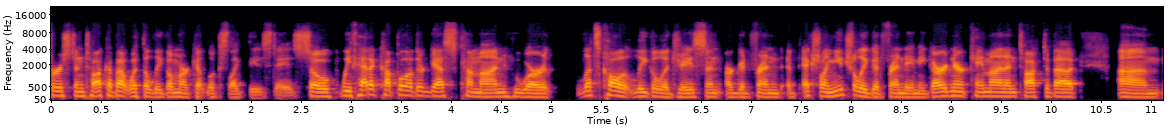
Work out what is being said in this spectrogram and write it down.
first and talk about what the legal market looks like these days. So we've had a couple other guests come on who are let's call it legal adjacent. Our good friend, actually mutually good friend, Amy Gardner came on and talked about. Um,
